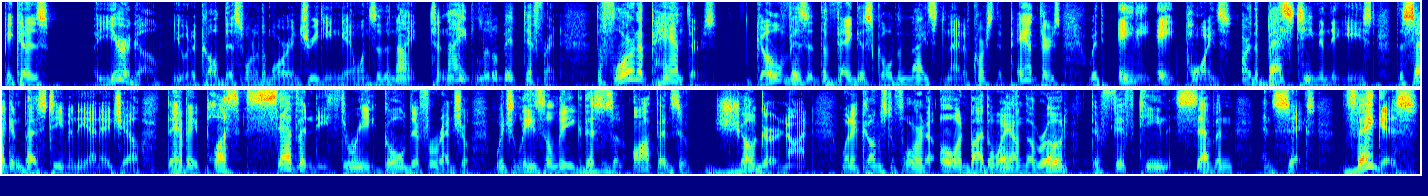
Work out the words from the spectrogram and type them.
because a year ago, you would have called this one of the more intriguing ones of the night. Tonight, a little bit different. The Florida Panthers go visit the Vegas Golden Knights tonight. Of course, the Panthers, with 88 points, are the best team in the East, the second best team in the NHL. They have a plus 73 goal differential, which leads the league. This is an offensive juggernaut when it comes to Florida. Oh, and by the way, on the road, they're 15, 7, and 6. Vegas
